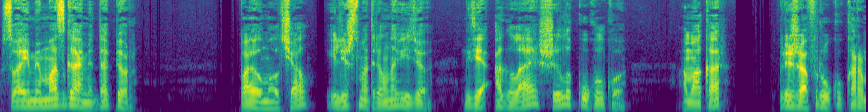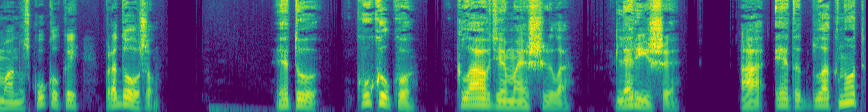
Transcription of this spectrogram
своими мозгами допер? Павел молчал и лишь смотрел на видео, где Аглая шила куколку, а Макар, прижав руку к карману с куколкой, продолжил. Эту куколку Клавдия моя шила для Риши. А этот блокнот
